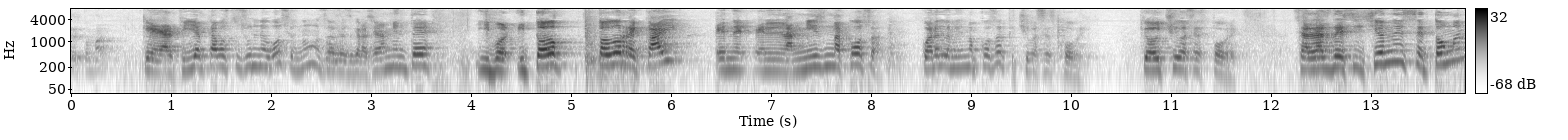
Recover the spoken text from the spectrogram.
de tomar. que al fin y al cabo esto es un negocio, ¿no? O sea, desgraciadamente, y, todo, todo recae en, el- en la misma cosa. ¿Cuál es la misma cosa? Que Chivas es pobre. Que hoy Chivas es pobre. O sea, las decisiones se toman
